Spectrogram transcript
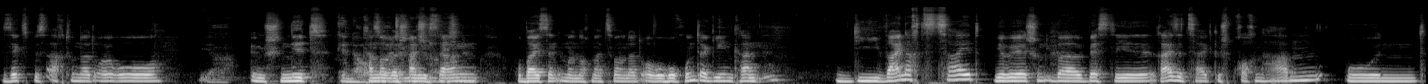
600 bis 800 Euro ja. im Schnitt genau, kann man wahrscheinlich man sagen, rechnen. wobei es dann immer noch mal 200 Euro hoch runtergehen kann. Mhm. Die Weihnachtszeit, wir ja schon über beste Reisezeit gesprochen haben und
